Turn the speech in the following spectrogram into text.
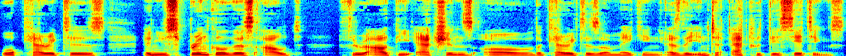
or characters, and you sprinkle this out throughout the actions of the characters are making as they interact with their settings.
